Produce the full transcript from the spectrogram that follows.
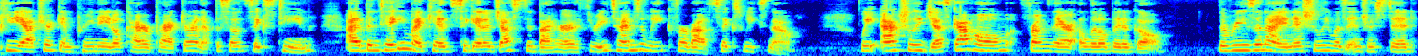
pediatric and prenatal chiropractor on episode 16, I've been taking my kids to get adjusted by her three times a week for about six weeks now. We actually just got home from there a little bit ago. The reason I initially was interested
